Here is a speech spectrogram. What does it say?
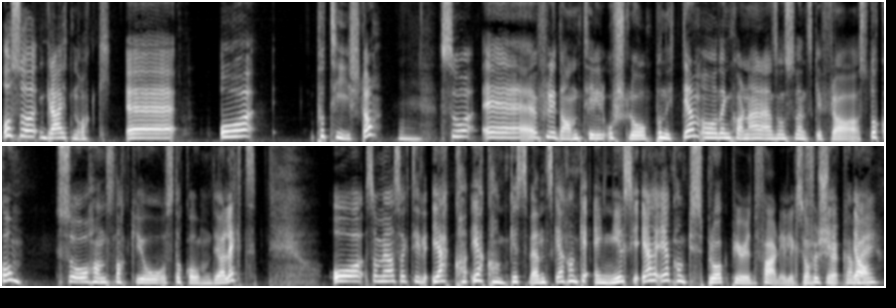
Og så, greit nok. Eh, og på tirsdag Mm. så eh, flydde han til Oslo på nytt igjen, og den karen her er en sånn svenske fra Stockholm. Så han snakker jo Stockholm-dialekt. Og som jeg har sagt tidligere, jeg kan, jeg kan ikke svensk, jeg kan ikke engelsk, jeg, jeg kan ikke språk, period, ferdig, liksom. Forsøk av ja. meg.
